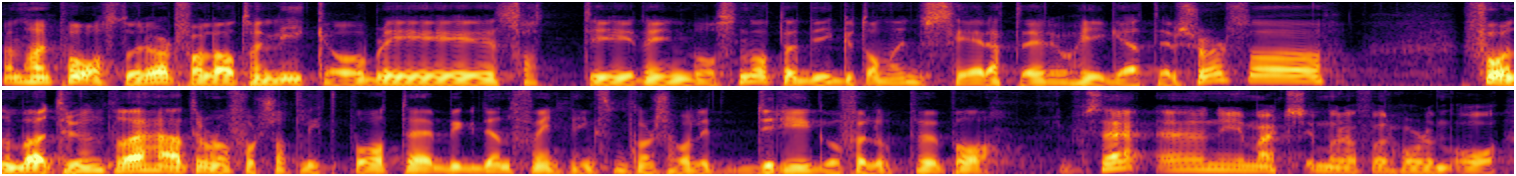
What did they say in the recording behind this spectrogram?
Men han påstår i hvert fall at han liker å bli satt i den båsen, og at det er de guttene han ser etter og higer etter sjøl. Så får han bare troen på det. Jeg tror nå fortsatt litt på at det er bygd en forventning som kanskje var litt dryg å følge opp på. Vi får se. Eh, ny match i morgen for Holm òg.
